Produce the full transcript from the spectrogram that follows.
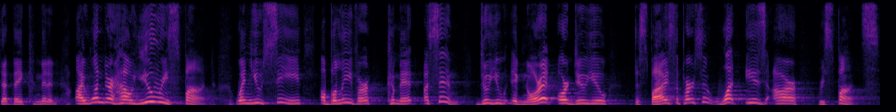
that they committed. I wonder how you respond when you see a believer commit a sin. Do you ignore it or do you despise the person? What is our response?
